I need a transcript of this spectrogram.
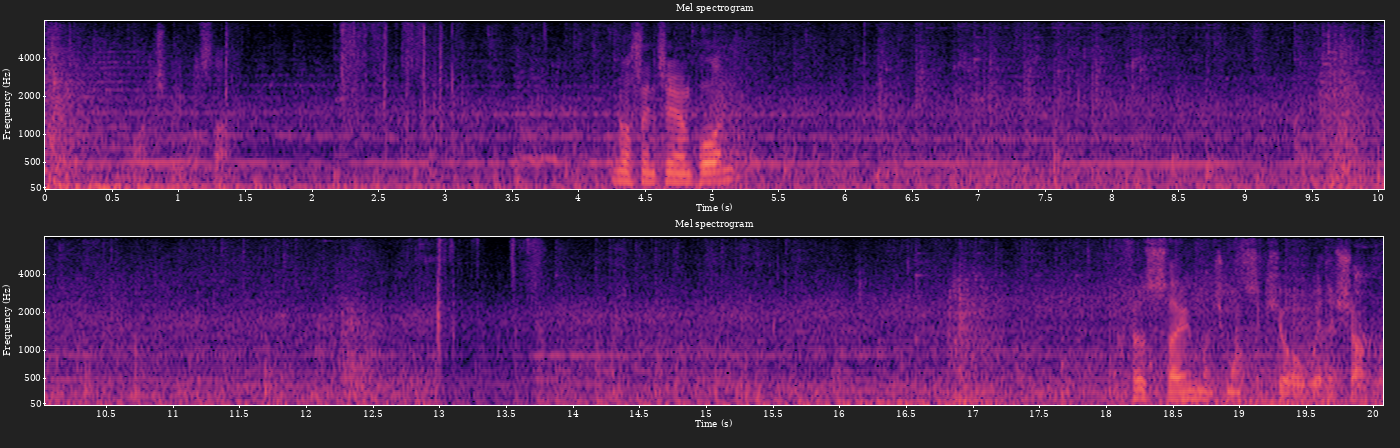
Oh, actually, what's that? Nothing too important. Feel so much more secure with a shotgun,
